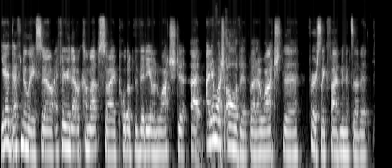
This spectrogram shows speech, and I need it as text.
Yeah, definitely. So I figured that would come up, so I pulled up the video and watched it. Uh, oh, I didn't watch all of it, but I watched the first like five minutes of it.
